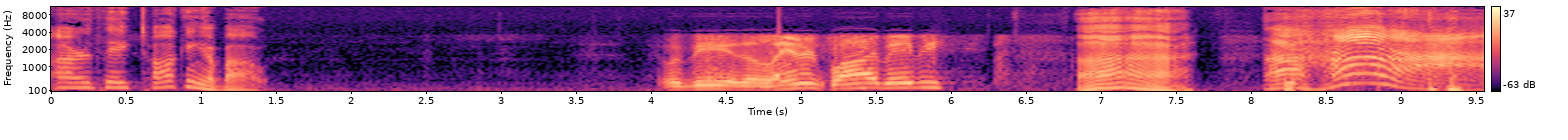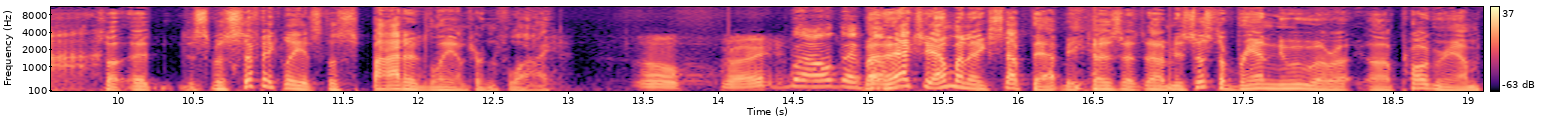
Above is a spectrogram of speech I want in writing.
are they talking about? It would be the lanternfly, baby. Ah, Aha! so it, specifically, it's the spotted lanternfly. Oh, right. well, the, But the- actually, I'm going to accept that because it, um, it's just a brand new uh, uh, program,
